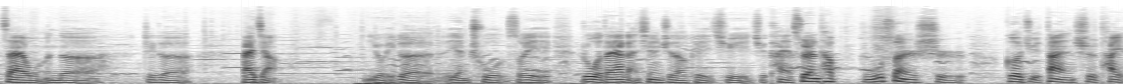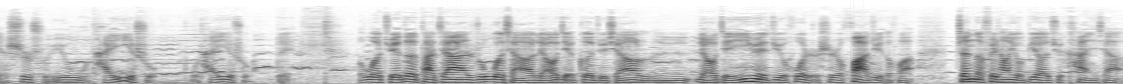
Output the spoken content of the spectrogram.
在我们的这个白讲有一个演出，所以如果大家感兴趣的话，可以去去看一下。虽然它不算是歌剧，但是它也是属于舞台艺术。舞台艺术，对，我觉得大家如果想要了解歌剧，想要了解音乐剧或者是话剧的话，真的非常有必要去看一下，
